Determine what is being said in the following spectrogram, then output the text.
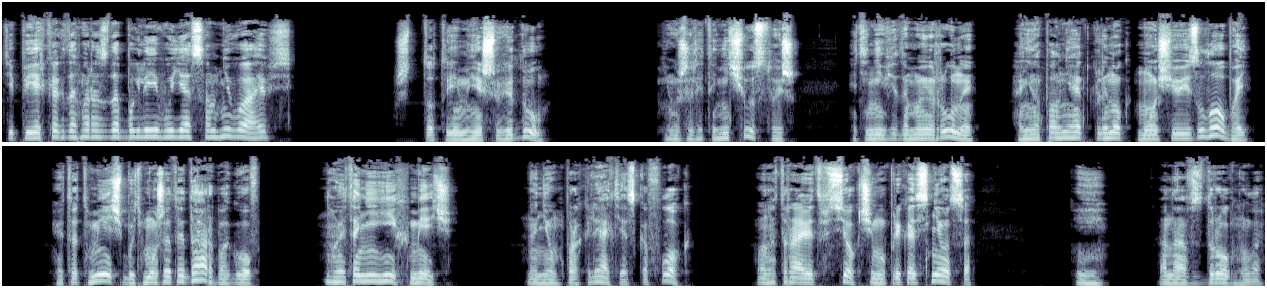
Теперь, когда мы раздобыли его, я сомневаюсь. Что ты имеешь в виду? Неужели ты не чувствуешь? Эти неведомые руны, они наполняют клинок мощью и злобой. Этот меч, быть может, и дар богов. Но это не их меч. На нем проклятие, скафлок. Он отравит все, к чему прикоснется. И она вздрогнула.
